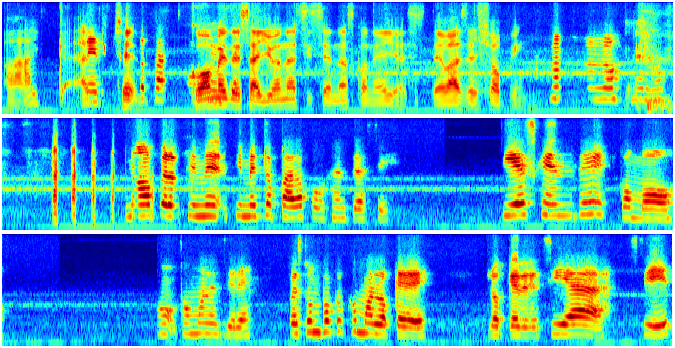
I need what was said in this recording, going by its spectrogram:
Ay, comes, desayunas y cenas con ellas. Te vas del shopping. No, no, no, no. No, no pero sí me, sí me he topado con gente así. Sí es gente como, ¿cómo les diré? Pues un poco como lo que lo que decía Sid,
